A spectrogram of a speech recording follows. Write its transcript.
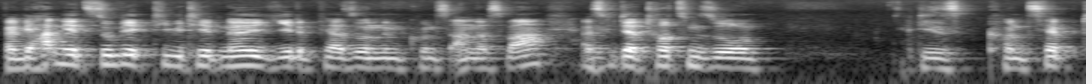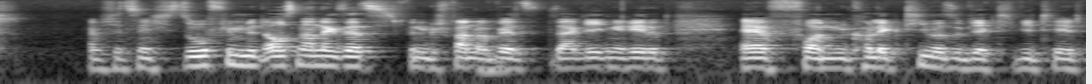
weil wir hatten jetzt Subjektivität, ne, jede Person nimmt Kunst anders wahr. Also es gibt ja trotzdem so dieses Konzept habe ich jetzt nicht so viel mit auseinandergesetzt. Ich bin gespannt, ob ihr jetzt dagegen redet, äh, von kollektiver Subjektivität.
